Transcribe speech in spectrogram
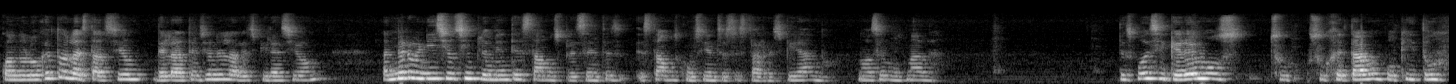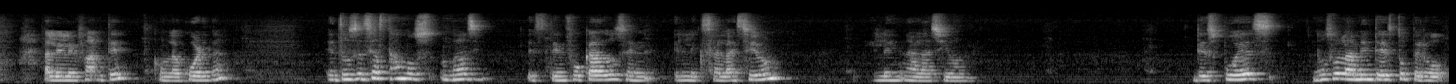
Cuando el objeto de la, estación, de la atención es la respiración, al mero inicio simplemente estamos presentes, estamos conscientes de estar respirando, no hacemos nada. Después si queremos sujetar un poquito al elefante con la cuerda, entonces ya estamos más este, enfocados en la exhalación y la inhalación. Después, no solamente esto, pero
